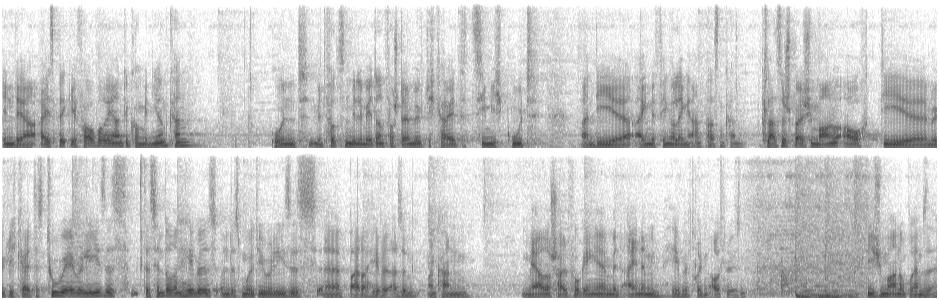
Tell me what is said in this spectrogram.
in der Iceback EV Variante kombinieren kann und mit 14 mm Verstellmöglichkeit ziemlich gut an die eigene Fingerlänge anpassen kann. Klassisch bei Shimano auch die Möglichkeit des Two-Way-Releases des hinteren Hebels und des Multi-Releases äh, beider Hebel. Also man kann mehrere Schaltvorgänge mit einem Hebeldrücken auslösen. Die Shimano-Bremse.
